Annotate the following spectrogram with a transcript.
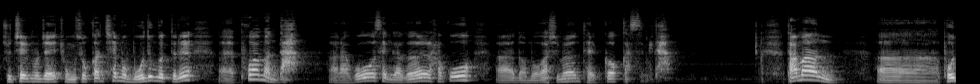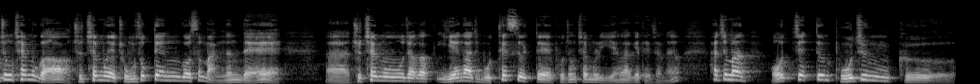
주채무자의 종속한 채무 모든 것들을 포함한다. 라고 생각을 하고 아, 넘어가시면 될 것 같습니다. 다만 아, 보증 채무가 주채무에 종속된 것은 맞는데 아, 주채무자가 이행하지 못했을 때 보증 채무를 이행하게 되잖아요. 하지만 어쨌든 보증 그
